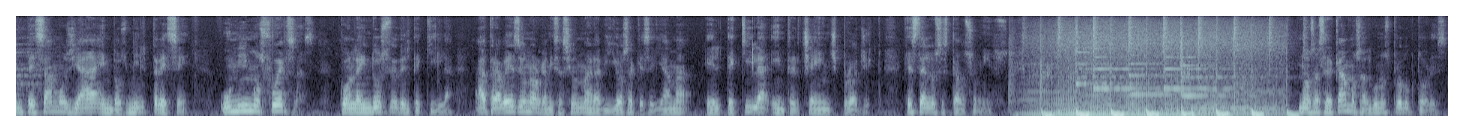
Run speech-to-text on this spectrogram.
Empezamos ya en 2013, unimos fuerzas con la industria del tequila a través de una organización maravillosa que se llama el Tequila Interchange Project, que está en los Estados Unidos. Nos acercamos a algunos productores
